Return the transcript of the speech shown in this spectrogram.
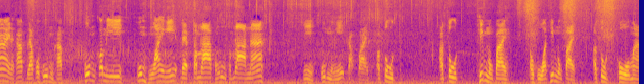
ง่ายนะครับ แล้วก็หุ้มครับ หุ้มก็มีหุ้มหัวอย่างนี้ แบบตำราของลุงสำราญนะ นี่หุ้มอย่างนี้กลับไป เอาตูด เอาตูดทิ่มลงไป เอาหัวทิ่มลงไป เอาตูดโผล่มา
